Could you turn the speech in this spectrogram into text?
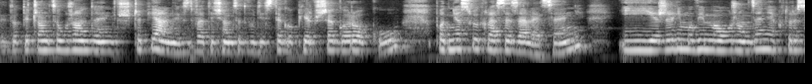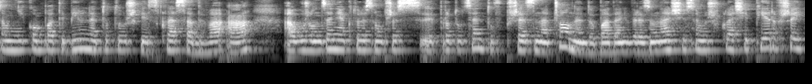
dotyczące urządzeń szczepialnych z 2021 roku podniosły klasę zaleceń. I jeżeli mówimy o urządzeniach, które są niekompatybilne, to to już jest klasa 2A, a urządzenia, które są przez producentów przeznaczone do badań w rezonansie, są już w klasie pierwszej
